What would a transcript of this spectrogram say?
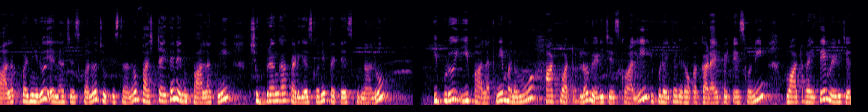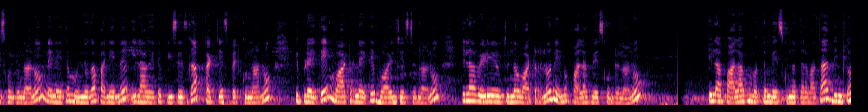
పాలక్ పన్నీరు ఎలా చేసుకోవాలో చూపిస్తాను. ఫస్ట్ అయితే నేను పాలక్ని శుభ్రంగా కడిగేసుకొని పెట్టేసుకున్నాను. ఇప్పుడు ఈ పాలక్ని మనము హాట్ వాటర్లో వేడి చేసుకోవాలి. ఇప్పుడైతే నేను ఒక కడాయి పెట్టేసుకొని వాటర్ అయితే వేడి చేసుకుంటున్నాను. నేనైతే ముందుగా పన్నీర్ను ఇలాగైతే పీసెస్గా కట్ చేసి పెట్టుకున్నాను. ఇప్పుడైతే వాటర్ని అయితే బాయిల్ చేస్తున్నాను. ఇలా వేడి అవుతున్న వాటర్లో నేను పాలక్ వేసుకుంటున్నాను. ఇలా పాలాకు మొత్తం వేసుకున్న తర్వాత దీంట్లో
